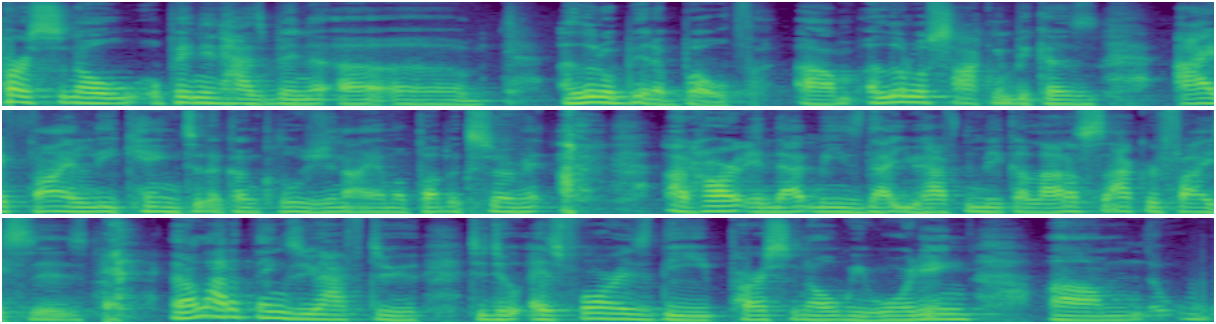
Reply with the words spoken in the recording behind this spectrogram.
personal opinion has been a, a, a little bit of both. Um, a little shocking because I finally came to the conclusion I am a public servant at heart, and that means that you have to make a lot of sacrifices and a lot of things you have to, to do. As far as the personal rewarding, um,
